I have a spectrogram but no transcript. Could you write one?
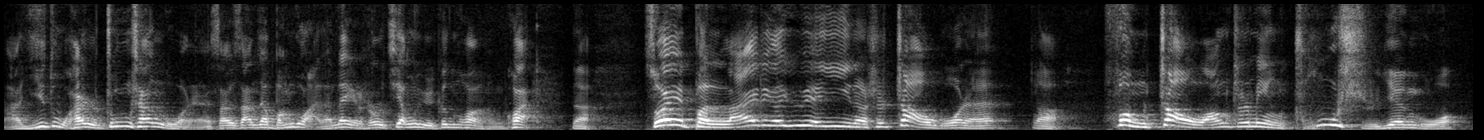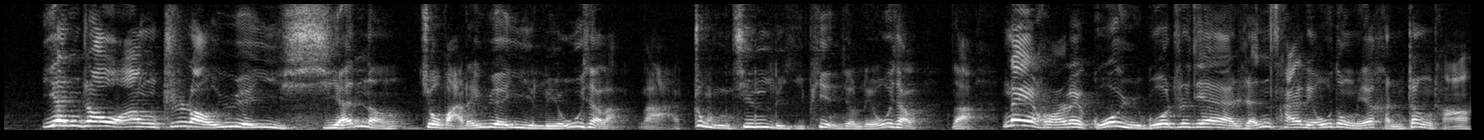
啊，一度还是中山国人，所以咱就甭管了。那个时候疆域更换很快啊，所以本来这个乐毅呢是赵国人啊，奉赵王之命出使燕国。燕昭王知道乐毅贤能，就把这乐毅留下了啊，重金礼聘就留下了。那那会儿这国与国之间人才流动也很正常，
